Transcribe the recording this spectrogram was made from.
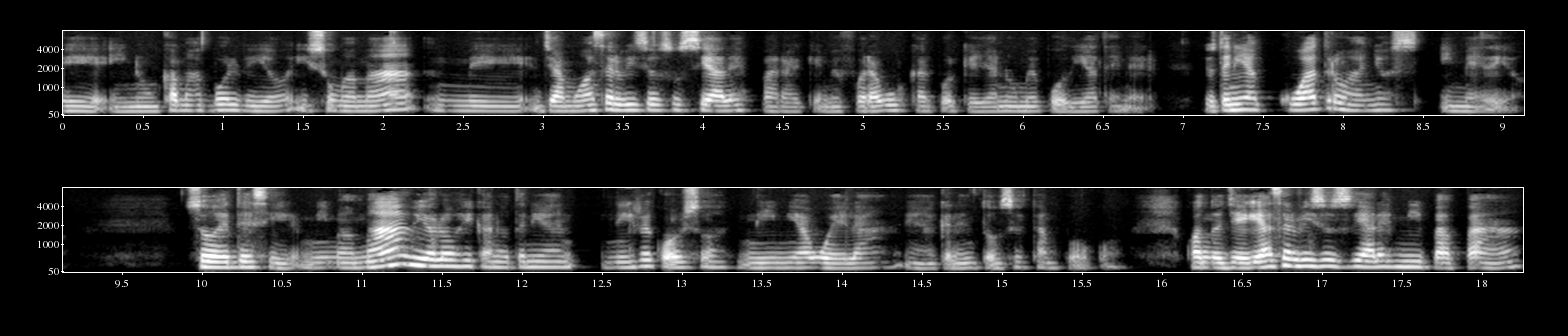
eh, y nunca más volvió. Y su mamá me llamó a servicios sociales para que me fuera a buscar porque ella no me podía tener. Yo tenía cuatro años y medio. So, es decir, mi mamá biológica no tenía ni recursos, ni mi abuela en aquel entonces tampoco. Cuando llegué a servicios sociales, mi papá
